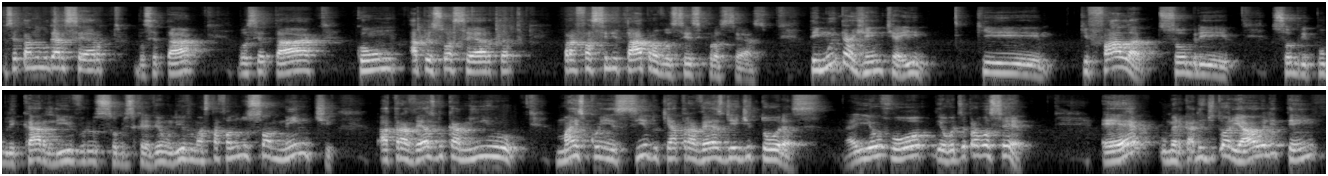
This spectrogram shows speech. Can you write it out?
você está no lugar certo, você está você tá com a pessoa certa para facilitar para você esse processo. Tem muita gente aí que, que fala sobre, sobre publicar livros, sobre escrever um livro, mas está falando somente através do caminho mais conhecido, que é através de editoras. Aí eu vou, eu vou dizer para você, é o mercado editorial ele tem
